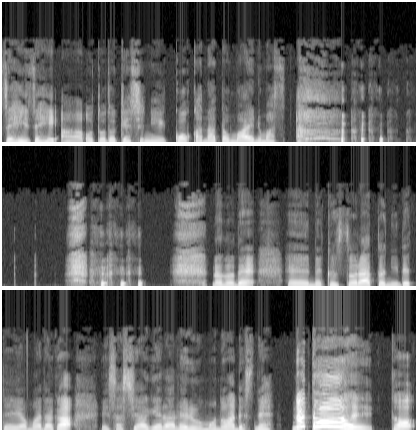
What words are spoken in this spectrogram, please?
ぜひぜひあお届けしに行こうかなと参ります。なので、えーネクストラットに出て山田が、えー差し上げられるものはですねなんとと、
